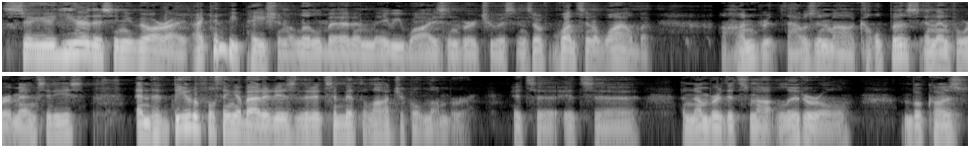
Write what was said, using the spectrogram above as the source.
So you hear this and you go, all right, I can be patient a little bit and maybe wise and virtuous and so once in a while, but a hundred thousand Mahakalpas and then for immensities, and the beautiful thing about it is that it's a mythological number. It's a it's a, a number that's not literal, because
